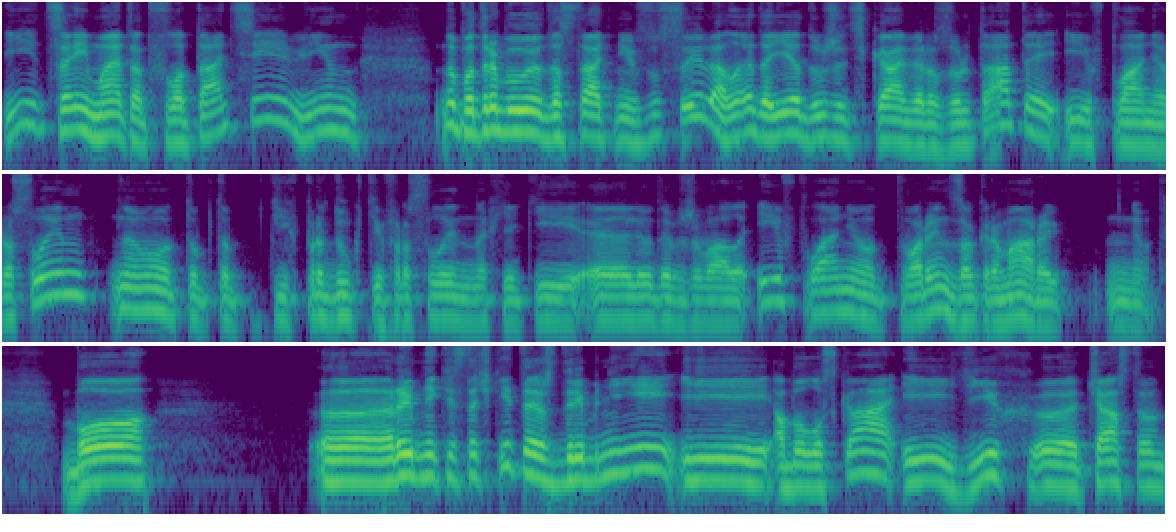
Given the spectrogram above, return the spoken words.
І цей метод флотації він ну, потребує достатніх зусиль, але дає дуже цікаві результати і в плані рослин, ну, тобто тих продуктів рослинних, які е, люди вживали, і в плані от, тварин, зокрема риб. Ну, Бо Рибні кісточки теж дрібні і або луска, і їх е, часто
